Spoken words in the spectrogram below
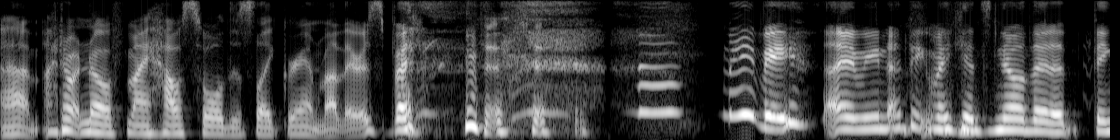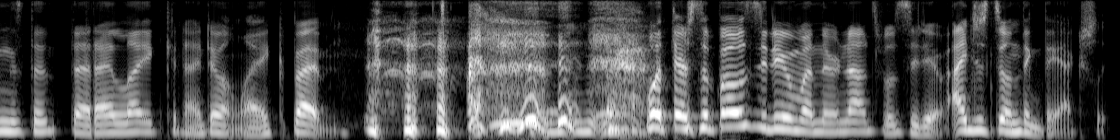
um, I don't know if my household is like grandmothers, but maybe. I mean, I think my kids know that things that, that I like and I don't like, but what they're supposed to do and when they're not supposed to do. I just don't think they actually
